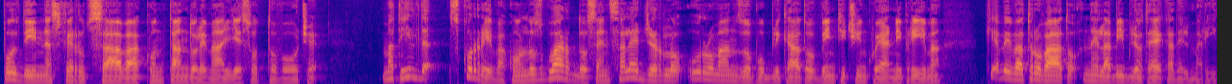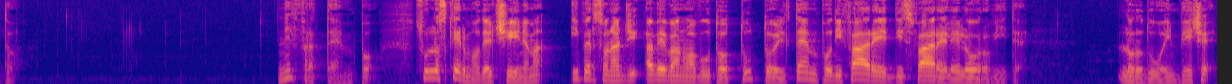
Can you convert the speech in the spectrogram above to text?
Poldin sferruzzava contando le maglie sottovoce Matilde scorreva con lo sguardo senza leggerlo un romanzo pubblicato 25 anni prima che aveva trovato nella biblioteca del marito. Nel frattempo, sullo schermo del cinema, i personaggi avevano avuto tutto il tempo di fare e disfare le loro vite. Loro due, invece,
